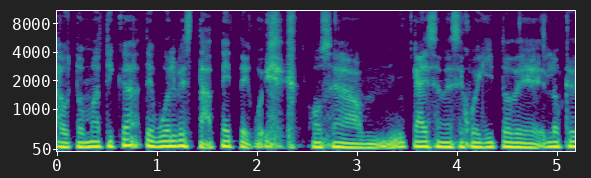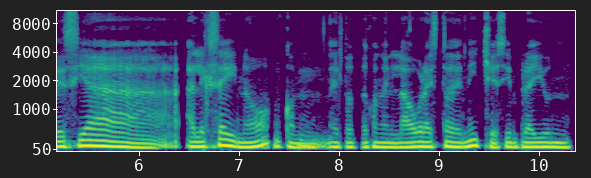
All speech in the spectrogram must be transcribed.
automática te vuelves tapete, güey. O sea, mm, caes en ese jueguito de lo que decía Alexei, ¿no? Con, el- con el- la obra esta de Nietzsche, siempre hay un,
